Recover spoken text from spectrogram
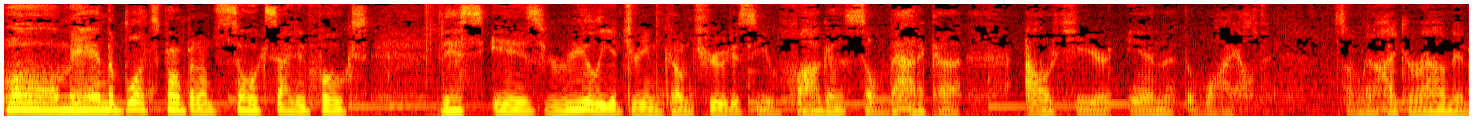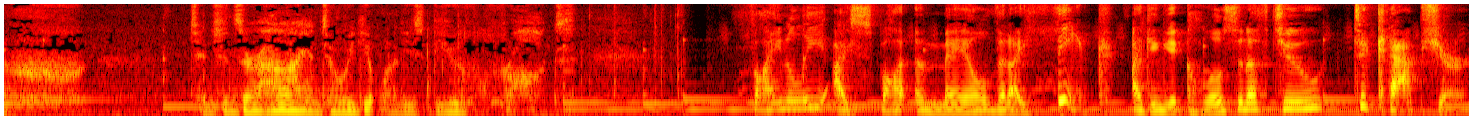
Oh man, the blood's pumping. I'm so excited, folks. This is really a dream come true to see Oophaga sylvatica out here in the wild. So I'm gonna hike around and tensions are high until we get one of these beautiful frogs. Finally, I spot a male that I think I can get close enough to to capture.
